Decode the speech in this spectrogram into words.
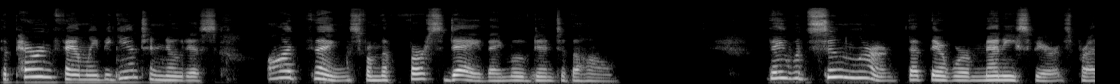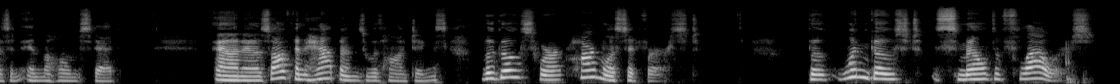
The Perron family began to notice odd things from the first day they moved into the home. They would soon learn that there were many spirits present in the homestead. And as often happens with hauntings, the ghosts were harmless at first. The one ghost smelled of flowers.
